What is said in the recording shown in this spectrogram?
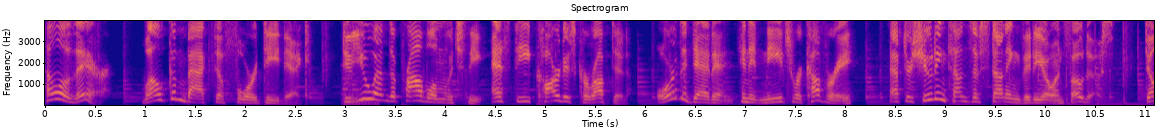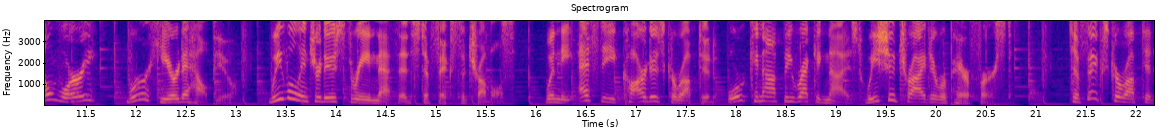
Hello there. Welcome back to 4DDiG. Do you have the problem which the SD card is corrupted or the dead end and it needs recovery after shooting tons of stunning video and photos? Don't worry, we're here to help you. We will introduce three methods to fix the troubles. When the SD card is corrupted or cannot be recognized, we should try to repair first. To fix corrupted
